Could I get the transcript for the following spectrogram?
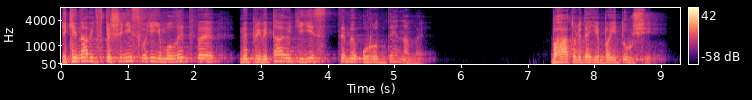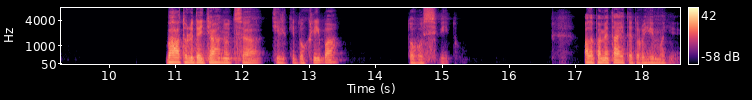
які навіть в тишині своєї молитви не привітають її з тими уродинами. Багато людей є байдужі, багато людей тягнуться тільки до хліба того світу. Але пам'ятайте, дорогі мої,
